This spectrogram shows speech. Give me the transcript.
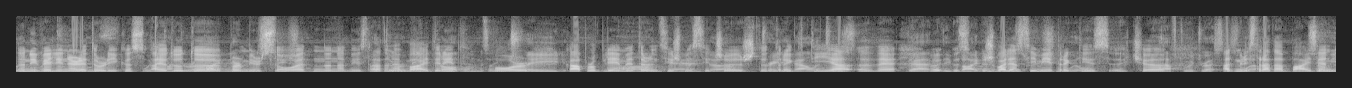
Në nivelin e retorikës, ajo do të përmirësohet nën administratën e Bidenit. por ka probleme të um, rëndësishme siç um, është tregtia dhe zhbalancimi i tregtisë që administrata Biden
